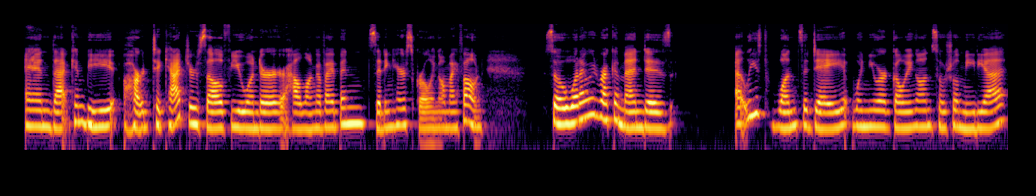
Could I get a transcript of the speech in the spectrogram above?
And that can be hard to catch yourself. You wonder, how long have I been sitting here scrolling on my phone? So, what I would recommend is at least once a day when you are going on social media,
